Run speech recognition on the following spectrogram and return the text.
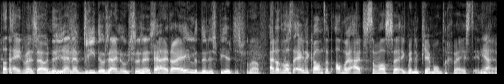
dat eten wij zo nu. Dus jij neemt drie dozijn oesters en snijdt daar hele dunne spiertjes vanaf. En dat was de ene kant. Het andere uiterste was, eh, ik ben in Piemonte geweest, in Ja. eh,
